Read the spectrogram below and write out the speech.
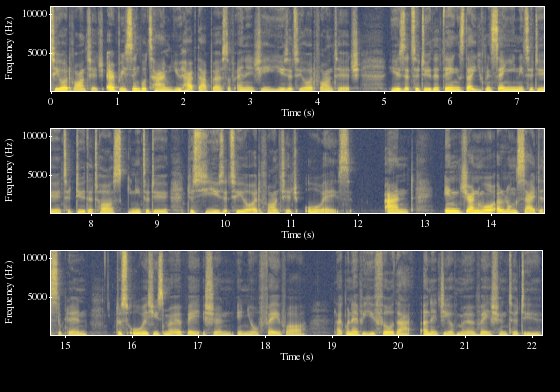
to your advantage. Every single time you have that burst of energy, use it to your advantage. Use it to do the things that you've been saying you need to do, to do the task you need to do. Just use it to your advantage always. And in general, alongside discipline, just always use motivation in your favor. Like whenever you feel that energy of motivation to do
